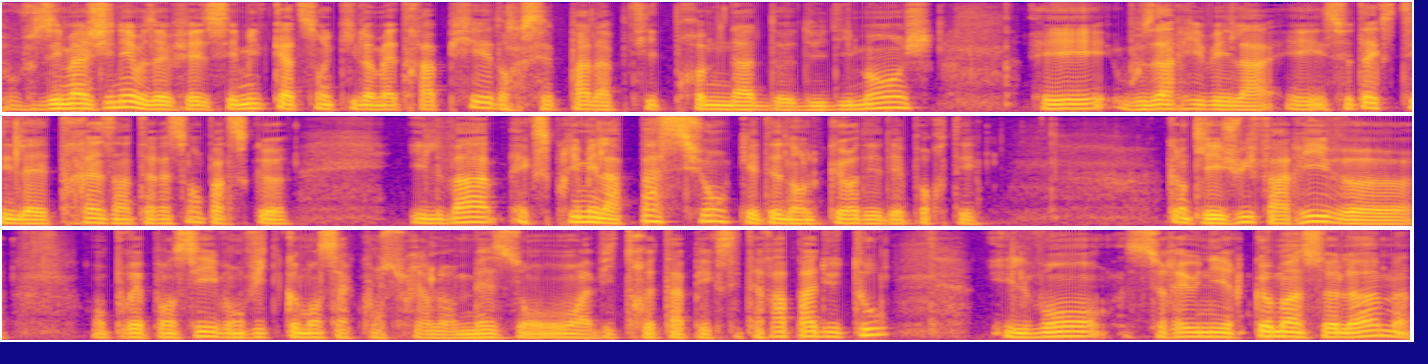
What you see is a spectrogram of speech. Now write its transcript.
vous imaginez, vous avez fait ces 1400 km à pied, donc c'est pas la petite promenade du dimanche, et vous arrivez là. Et ce texte, il est très intéressant parce que il va exprimer la passion qui était dans le cœur des déportés. Quand les Juifs arrivent, euh, on pourrait penser ils vont vite commencer à construire leur maison, à vite retaper, etc. Pas du tout. Ils vont se réunir comme un seul homme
